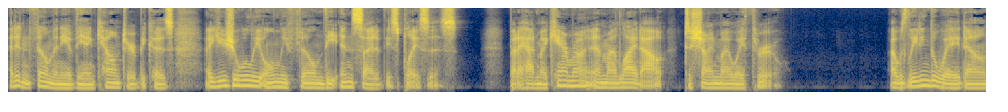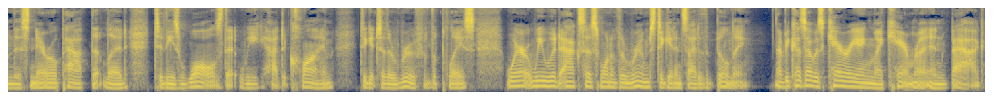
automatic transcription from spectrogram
I didn't film any of the encounter because I usually only film the inside of these places. But I had my camera and my light out to shine my way through. I was leading the way down this narrow path that led to these walls that we had to climb to get to the roof of the place, where we would access one of the rooms to get inside of the building. Now, because I was carrying my camera and bag,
